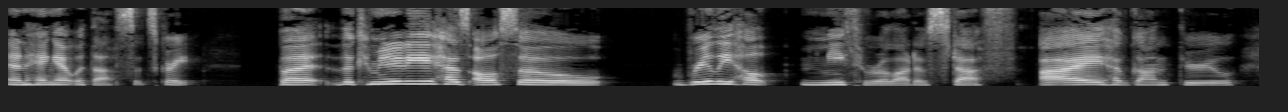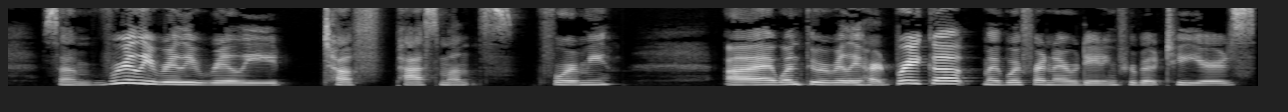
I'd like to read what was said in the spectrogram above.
and hang out with us. It's great. But the community has also really helped me through a lot of stuff. I have gone through some really, really, really tough past months for me. I went through a really hard breakup. My boyfriend and I were dating for about two years,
